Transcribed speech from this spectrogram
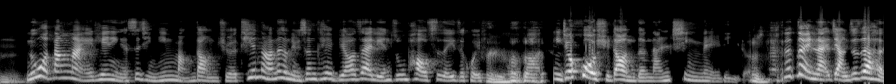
嗯，如果当哪一天你的事情已经忙到你觉得天哪，那个女生可以不要再连珠炮似的一直回复我吗？你就获取到你的男性魅力了。那对你来讲就是很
